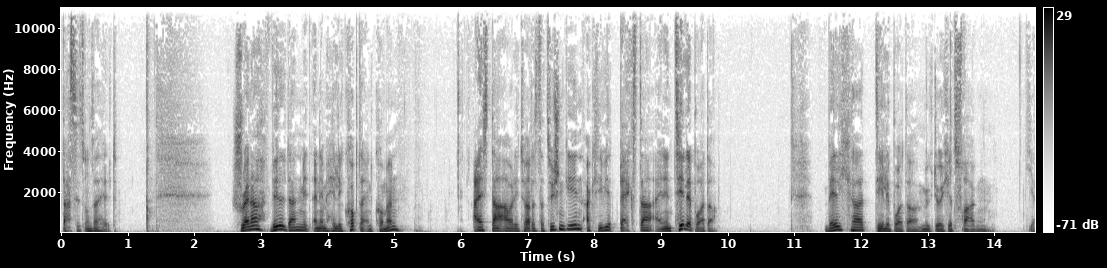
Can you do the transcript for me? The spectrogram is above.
das ist unser Held. Shredder will dann mit einem Helikopter entkommen. Als da aber die Turtles dazwischen gehen, aktiviert Baxter einen Teleporter. Welcher Teleporter, mögt ihr euch jetzt fragen? Ja,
